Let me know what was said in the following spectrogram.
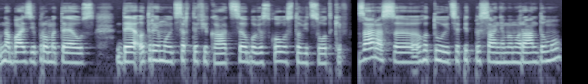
на базі Прометеус, де отримують сертифікат. Це обов'язково 100%. Зараз е, готується підписання меморандуму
